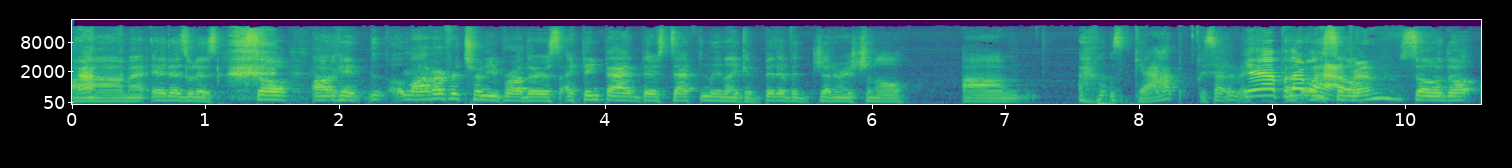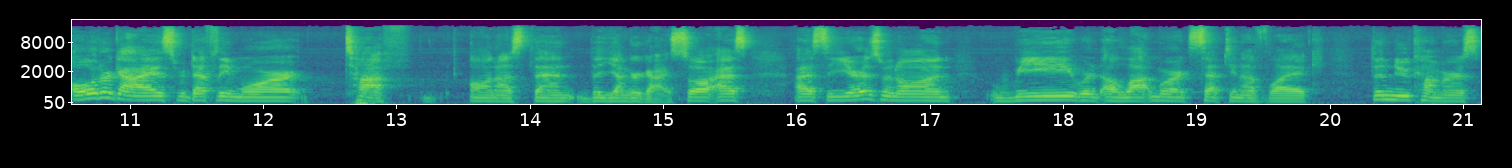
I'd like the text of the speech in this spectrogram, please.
um, it is what it is. So uh, okay, a lot of our fraternity brothers. I think that there's definitely like a bit of a generational um, gap. Is that? Yeah, but that will so, happen. So the older guys were definitely more tough on us than the younger guys. So as as the years went on, we were a lot more accepting of like the newcomers.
